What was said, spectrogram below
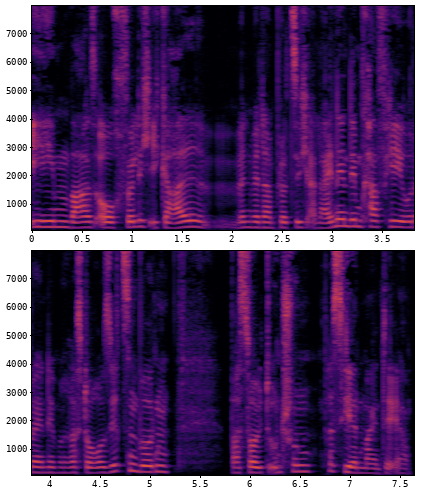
Ihm war es auch völlig egal, wenn wir dann plötzlich alleine in dem Café oder in dem Restaurant sitzen würden. Was sollte uns schon passieren, meinte er.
